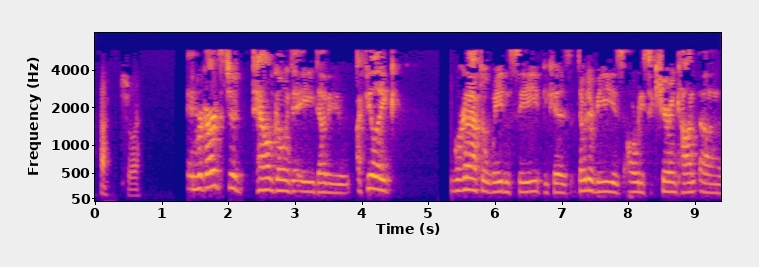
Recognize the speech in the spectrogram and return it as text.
sure. In regards to talent going to AEW, I feel like we're gonna have to wait and see because WWE is already securing con- uh,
